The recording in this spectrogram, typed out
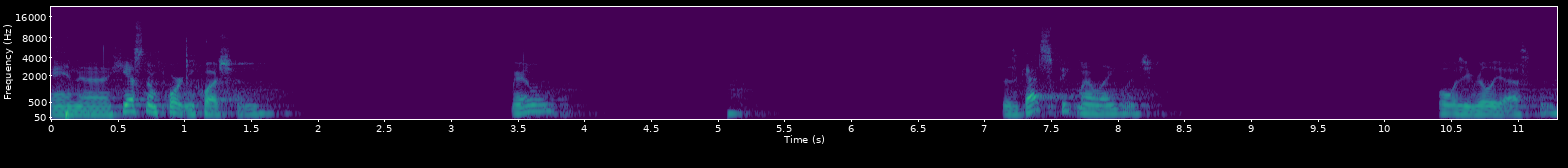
and uh, he asked an important question Marilyn, does God speak my language? What was he really asking?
